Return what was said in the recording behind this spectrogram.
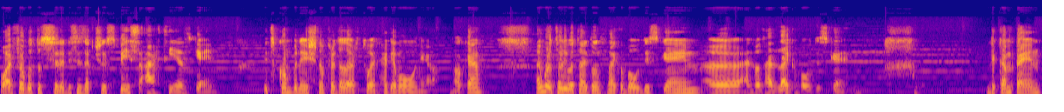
Oh, I forgot to say that this is actually space RTS game. It's a combination of Red Alert 2 and Hegemonia, okay? I'm gonna tell you what I don't like about this game uh, and what I like about this game the campaign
